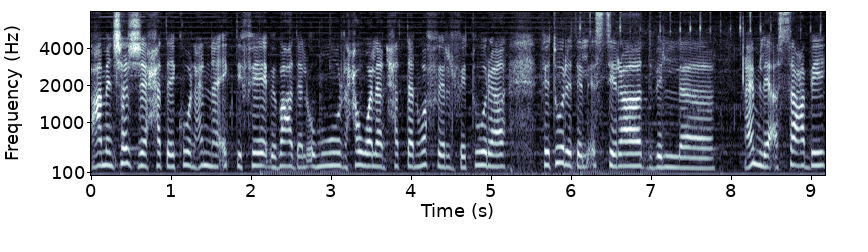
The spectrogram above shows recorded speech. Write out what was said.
عم نشجع حتى يكون عندنا اكتفاء ببعض الأمور. اولا حتى نوفر الفاتورة فاتورة الاستيراد بال عملة الصعبة.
